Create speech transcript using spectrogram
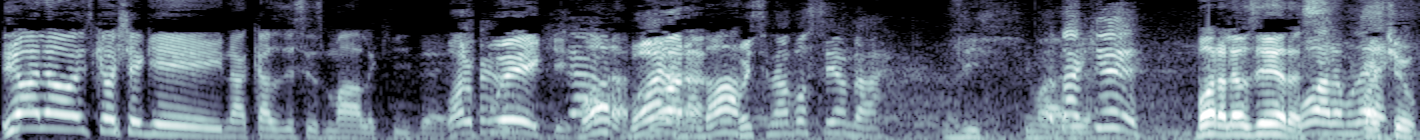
E olha onde que eu cheguei na casa desses malos aqui, velho. Bora pro wake. Bora? Bora. Andar? Vou ensinar você a andar. Vixe, Tá Maria. aqui. Bora, Leozeiras. Bora, moleque. Partiu.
